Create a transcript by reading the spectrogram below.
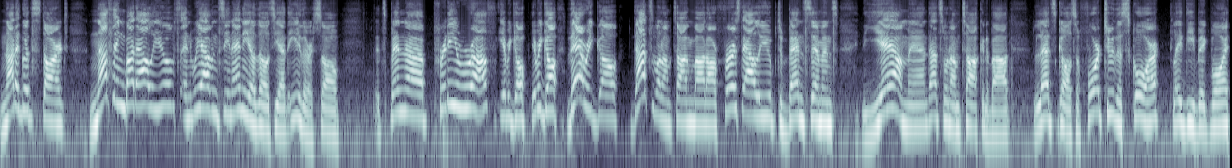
not a good start. Nothing but alley-oops, and we haven't seen any of those yet either. So, it's been uh, pretty rough. Here we go. Here we go. There we go. That's what I'm talking about. Our first alley-oop to Ben Simmons. Yeah, man. That's what I'm talking about. Let's go. So 4-2 the score. Play D, big boy.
